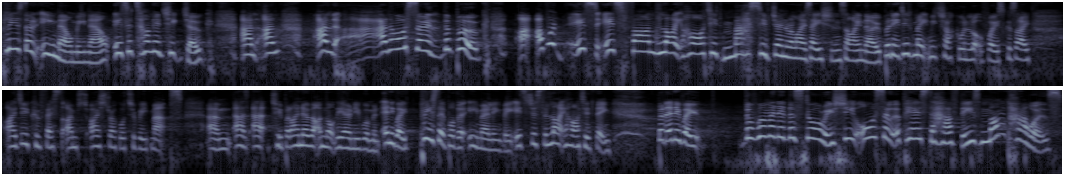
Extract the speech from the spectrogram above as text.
Please don't email me now. It's a tongue in cheek joke. And, and, and, and also, the book, I, I would, it's, it's fun, light-hearted, massive generalizations, I know. But it did make me chuckle in a lot of ways because I, I do confess that I'm, i struggle to read maps um, as, at, too, but I know that I'm not the only woman. Anyway, please don't bother emailing me. It's just a light-hearted thing. But anyway, the woman in the story, she also appears to have these mum powers.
